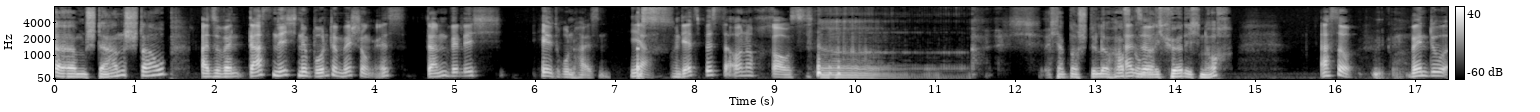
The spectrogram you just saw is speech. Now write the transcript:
ähm, Sternstaub. Also wenn das nicht eine bunte Mischung ist, dann will ich Hildrun heißen. Ja, Das- und jetzt bist du auch noch raus. Äh, ich ich habe noch stille Hoffnung, Also- weil ich höre dich noch. Ach so, wenn du,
